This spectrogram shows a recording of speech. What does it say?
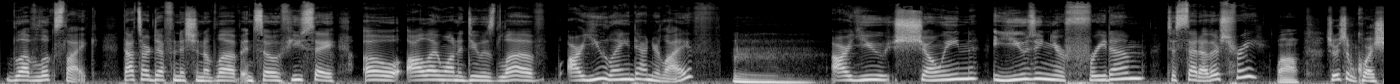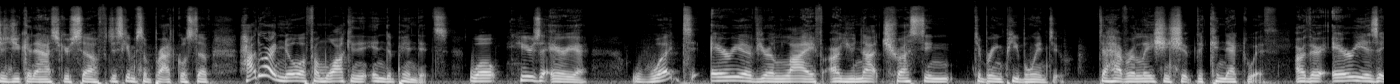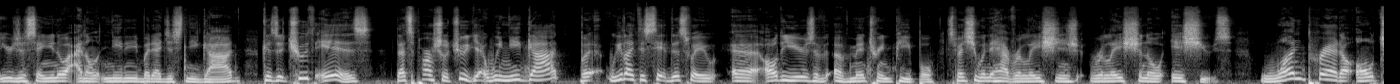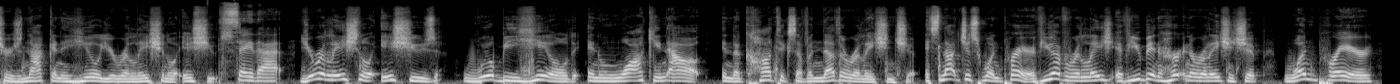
love looks like. That's our definition of love. And so if you say, oh, all I want to do is love, are you laying down your life? Mm. Are you showing using your freedom to set others free? Wow. So here's some questions you can ask yourself. Just give them some practical stuff. How do I know if I'm walking in independence? Well, here's an area. What area of your life are you not trusting to bring people into? To have a relationship to connect with? Are there areas that you're just saying, you know what, I don't need anybody, I just need God? Because the truth is, that's partial truth. Yeah, we need God, but we like to say it this way: uh, all the years of, of mentoring people, especially when they have relation, relational issues, one prayer at altar is not going to heal your relational issues. Say that your relational issues will be healed in walking out in the context of another relationship. It's not just one prayer. If you have a relation, if you've been hurt in a relationship, one prayer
